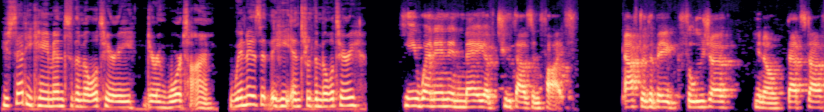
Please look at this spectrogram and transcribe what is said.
You said he came into the military during wartime. When is it that he entered the military? He went in in May of 2005. After the big Fallujah, you know, that stuff,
